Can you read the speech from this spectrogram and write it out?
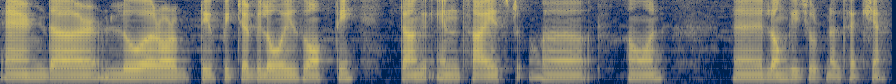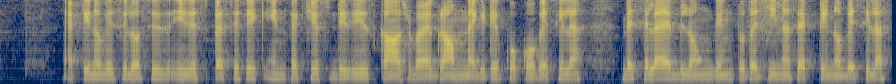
and the lower or the picture below is of the tongue incised uh, on uh, longitudinal section Actinobacillosis is a specific infectious disease caused by a gram-negative Coccobacilli bacilli belonging to the genus Actinobacillus.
